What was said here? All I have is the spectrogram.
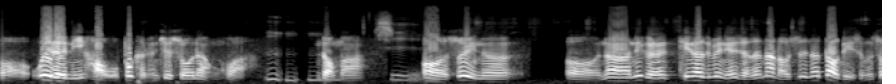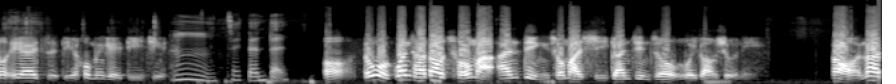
哦。为了你好，我不可能去说那种话，嗯嗯嗯，你懂吗？是，哦，所以呢，哦，那你可能听到这边，你会想说，那老师，那到底什么时候 AI 止跌，后面可以低接？嗯，再等等，哦，等我观察到筹码安定、筹码洗干净之后，我会告诉你。哦，那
